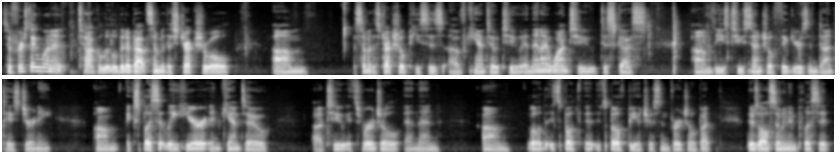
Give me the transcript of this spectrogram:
So first, I want to talk a little bit about some of the structural um, some of the structural pieces of Canto Two, and then I want to discuss um, these two central figures in Dante's journey um, explicitly here in Canto uh, to it's Virgil, and then um, well, it's both it's both Beatrice and Virgil, but there's also an implicit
